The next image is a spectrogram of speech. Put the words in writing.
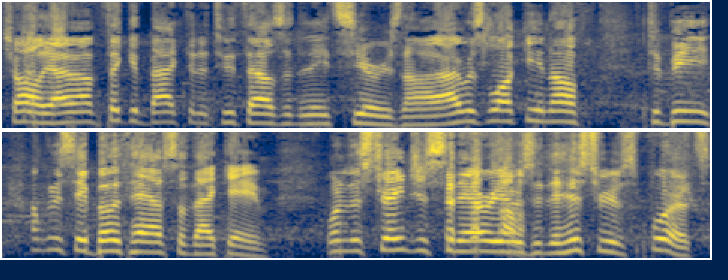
Charlie. I'm thinking back to the 2008 series. Now, I was lucky enough to be. I'm going to say both halves of that game. One of the strangest scenarios in the history of sports.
